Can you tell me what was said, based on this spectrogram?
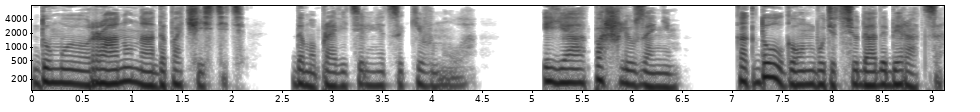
«Думаю, рану надо почистить». Домоправительница кивнула. «И я пошлю за ним. Как долго он будет сюда добираться?»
